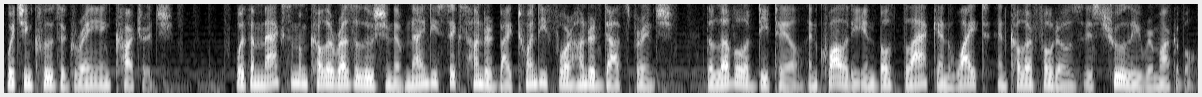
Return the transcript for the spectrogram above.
which includes a gray ink cartridge. With a maximum color resolution of 9600 by 2400 dots per inch, the level of detail and quality in both black and white and color photos is truly remarkable.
